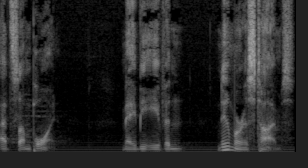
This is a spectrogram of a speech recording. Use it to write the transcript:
at some point, maybe even numerous times.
